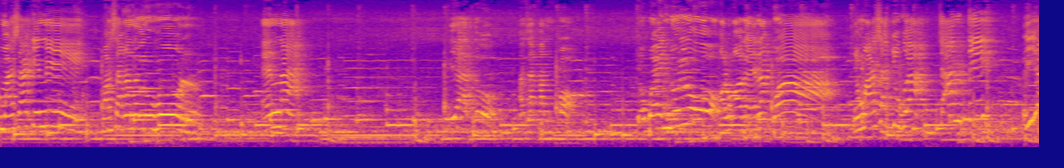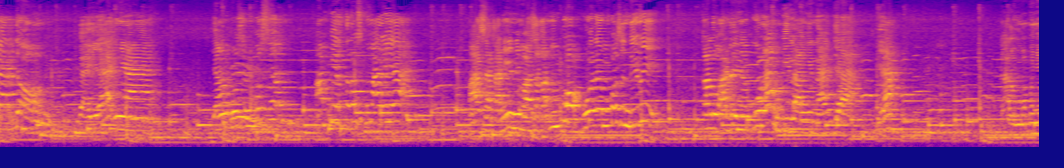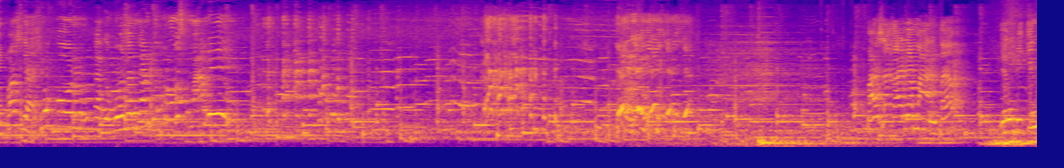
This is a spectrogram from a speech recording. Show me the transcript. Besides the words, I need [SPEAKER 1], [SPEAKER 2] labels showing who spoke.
[SPEAKER 1] masak masakin nih masakan leluhur. Enak. Ya tuh, masakan kok. Cobain dulu. Kalau kagak enak, wah. Yang masak juga cantik. Lihat dong gayanya. Jangan bosan-bosan. hampir terus kemari ya. Masakan ini masakan empok, boleh empok sendiri. Kalau adanya kurang mau pas ya syukur. Kagak bosan kan? Terus kemari. Ya ya ya ya ya masakannya mantap yang bikin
